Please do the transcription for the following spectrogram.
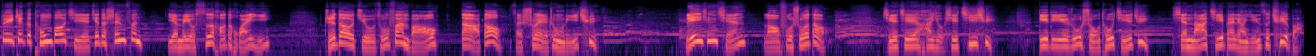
对这个同胞姐姐的身份。也没有丝毫的怀疑，直到酒足饭饱，大盗才率众离去。临行前，老妇说道：“姐姐还有些积蓄，弟弟如手头拮据，先拿几百两银子去吧。”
